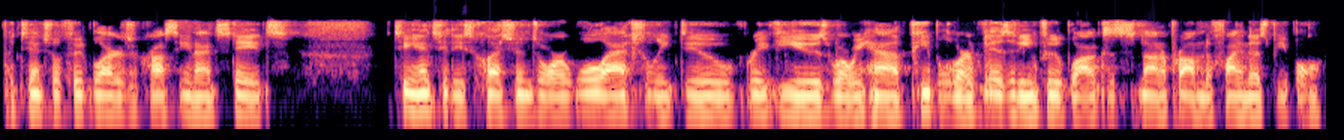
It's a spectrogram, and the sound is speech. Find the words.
potential food bloggers across the United States to answer these questions, or we'll actually do reviews where we have people who are visiting food blogs. It's not a problem to find those people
